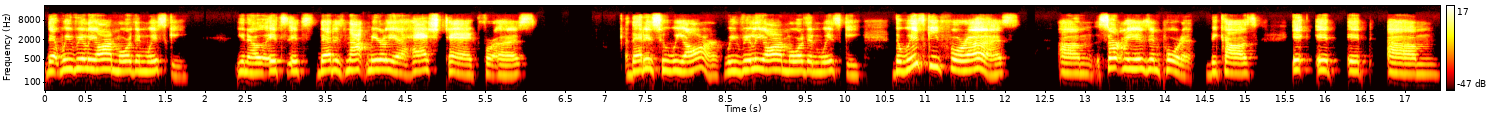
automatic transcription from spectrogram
that we really are more than whiskey. You know, it's it's that is not merely a hashtag for us. That is who we are. We really are more than whiskey. The whiskey for us um, certainly is important because it it it um,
